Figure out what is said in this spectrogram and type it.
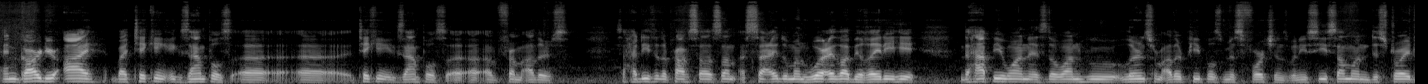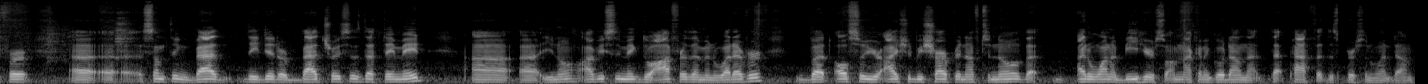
and guard your eye by taking examples, uh, uh, taking examples uh, uh from others. So, hadith of the Prophet ﷺ, man bi The happy one is the one who learns from other people's misfortunes. When you see someone destroyed for uh, uh, something bad they did or bad choices that they made, uh, uh, you know, obviously make dua for them and whatever, but also your eye should be sharp enough to know that I don't want to be here, so I'm not going to go down that, that path that this person went down.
